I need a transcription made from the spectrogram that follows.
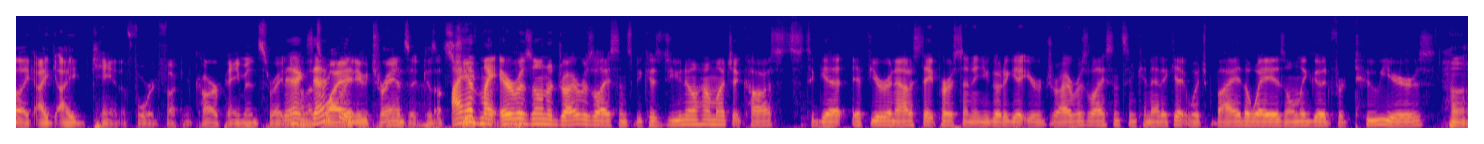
like, I, I can't afford fucking car payments right Yeah, now. That's why I do transit because it's. I have my. Arizona driver's license because do you know how much it costs to get if you're an out-of-state person and you go to get your driver's license in Connecticut, which by the way is only good for two years. Huh.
